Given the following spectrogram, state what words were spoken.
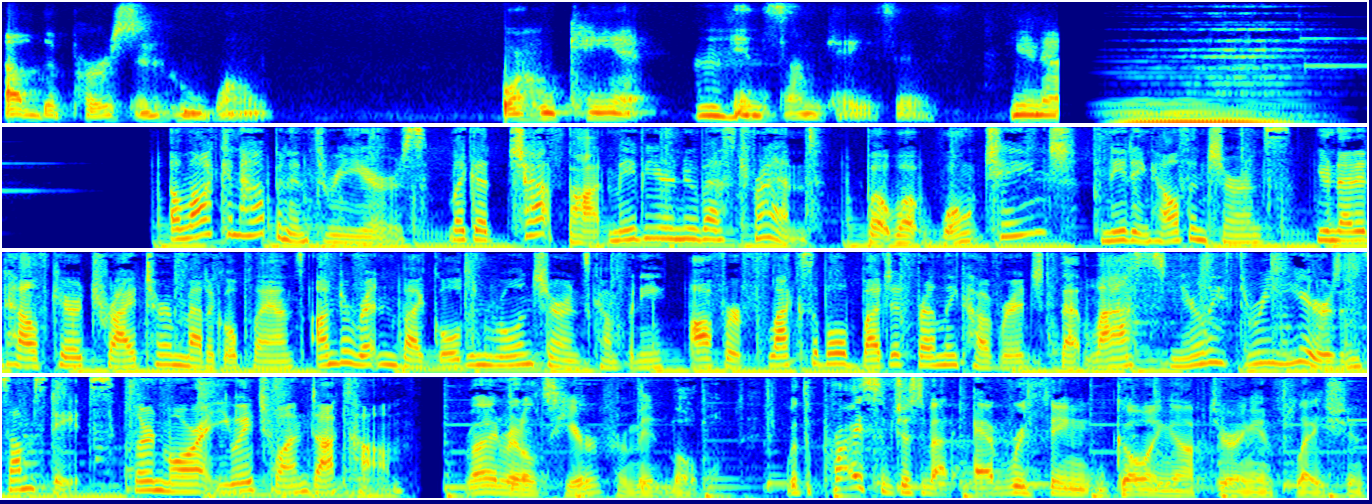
of the person who won't or who can't mm-hmm. in some cases you know a lot can happen in three years, like a chatbot may be your new best friend. But what won't change? Needing health insurance. United Healthcare Tri Term Medical Plans, underwritten by Golden Rule Insurance Company, offer flexible, budget friendly coverage that lasts nearly three years in some states. Learn more at uh1.com. Ryan Reynolds here from Mint Mobile. With the price of just about everything going up during inflation,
